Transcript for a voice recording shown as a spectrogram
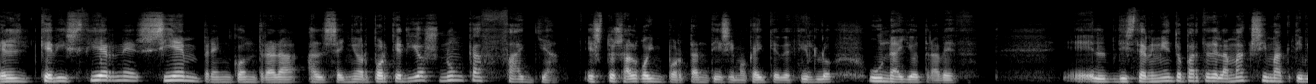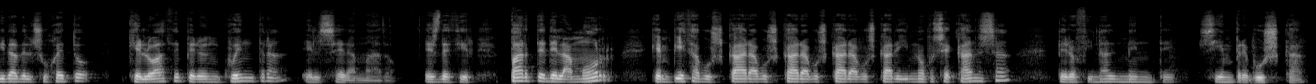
El que discierne siempre encontrará al Señor, porque Dios nunca falla. Esto es algo importantísimo que hay que decirlo una y otra vez. El discernimiento parte de la máxima actividad del sujeto que lo hace, pero encuentra el ser amado. Es decir, parte del amor que empieza a buscar, a buscar, a buscar, a buscar y no se cansa, pero finalmente siempre busca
